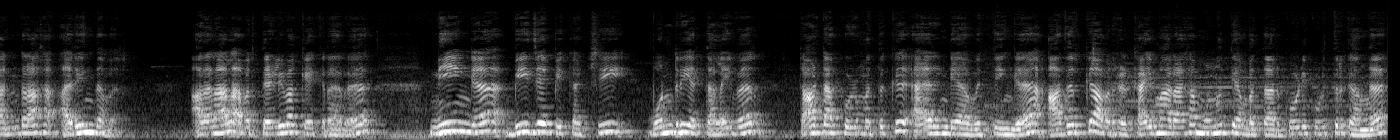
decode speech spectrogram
நன்றாக அறிந்தவர். அதனால் அவர் தெளிவாக கேட்குறாரு நீங்கள் பிஜேபி கட்சி ஒன்றிய தலைவர் டாடா குழுமத்துக்கு ஏர் இந்தியா வித்தீங்க. அதற்கு அவர்கள் கைமாறாக முன்னூத்தி ஐம்பத்தாறு கோடி கொடுத்துருக்காங்க.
